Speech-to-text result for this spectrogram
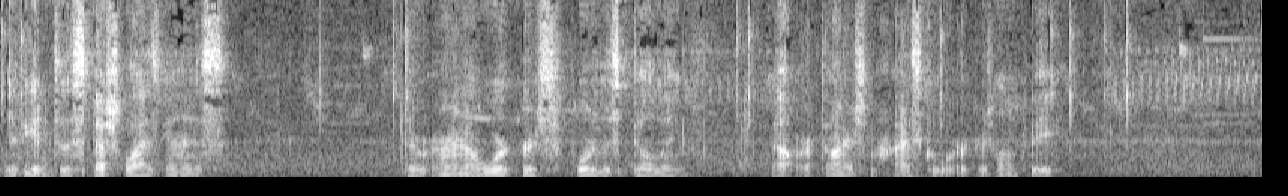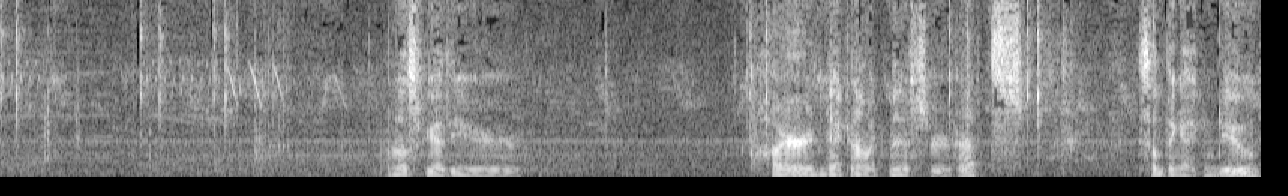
If you have to get into the specialized guys. There are no workers for this building. Well, to hire some high school workers, won't we? What else we got here? Hire an economic minister. That's something I can do.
